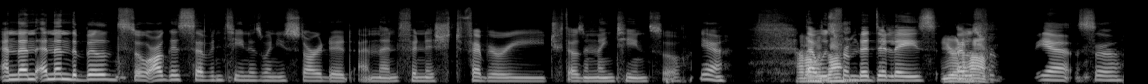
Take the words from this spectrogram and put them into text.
And then and then the build. So August 17 is when you started, and then finished February 2019. So yeah, How that was that? from the delays. Year that and a half. From, yeah. So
